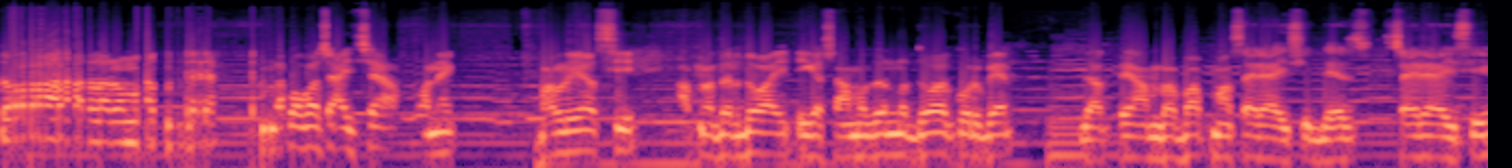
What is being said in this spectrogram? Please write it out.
তো আল্লাহ রহমতে প্রবাসে আইসা অনেক ভালোই আছি আপনাদের দোয়াই ঠিক আছে? আমার জন্য দোয়া করবেন যাতে আমরা বাপ মা চাইরে আইছি দেশ চাইরে আইছি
